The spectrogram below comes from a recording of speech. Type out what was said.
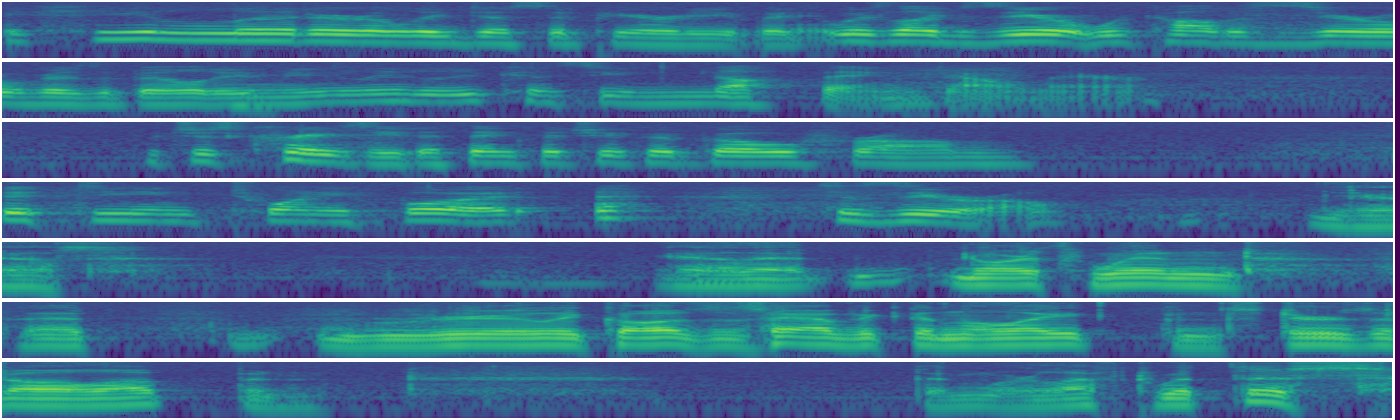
he literally disappeared. Even it was like zero. We call this zero visibility. I mean, literally you can see nothing down there, which is crazy to think that you could go from 15, 20 foot to zero. Yes. Yeah, that north wind that really causes havoc in the lake and stirs it all up and then we're left with this.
